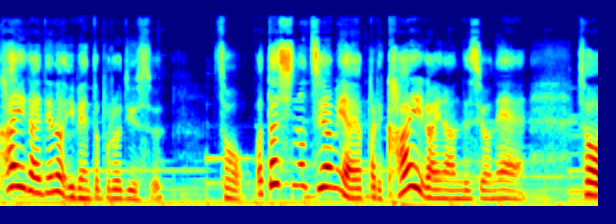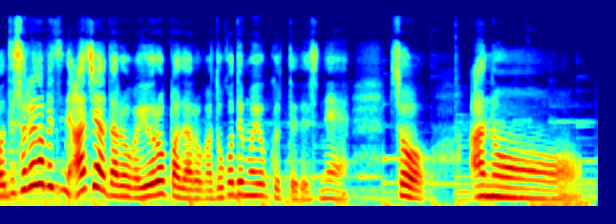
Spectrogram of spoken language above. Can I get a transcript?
海外でのイベントプロデュース。そう。私の強みはやっぱり海外なんですよね。そう。でそれが別にアジアだろうがヨーロッパだろうがどこでもよくってですね。そう。あのー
